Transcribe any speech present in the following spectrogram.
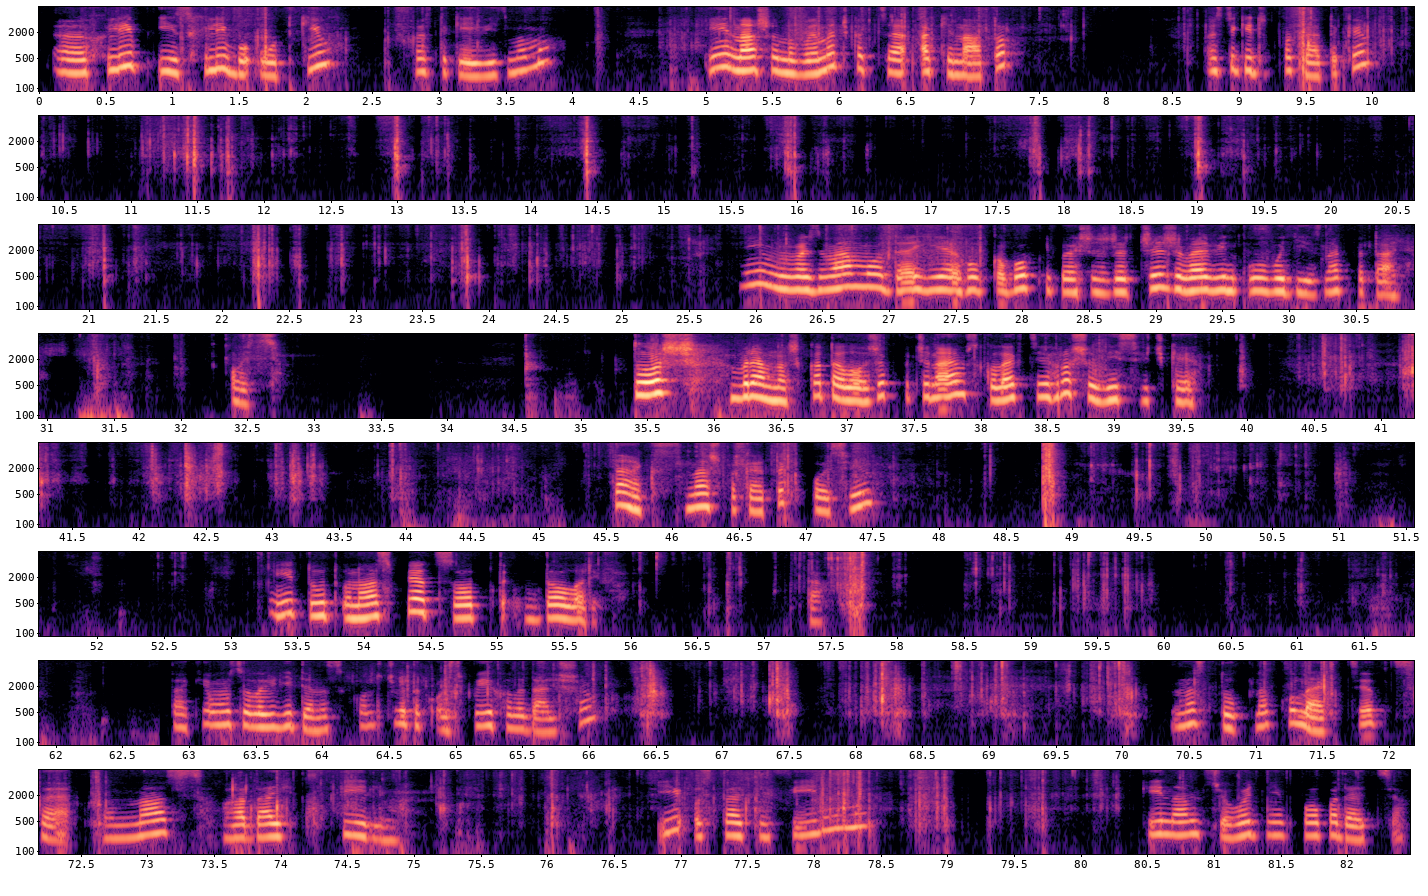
Е, Хліб із хлібоутків. Ось такий візьмемо. І наша новиночка це акінатор. Ось такі тут пакетики. Візьмемо, де є губка Боб і пише, чи живе він у воді. Знак питання. Ось. Тож, беремо наш каталожик, починаємо з колекції грошові свічки. Так, наш пакетик, ось він. І тут у нас 500 доларів. Так. Так, я мусила відійти на секундочку. Так, ось, поїхали далі. Наступна колекція це у нас вгадай фільм. І останній фільм, який нам сьогодні попадеться.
